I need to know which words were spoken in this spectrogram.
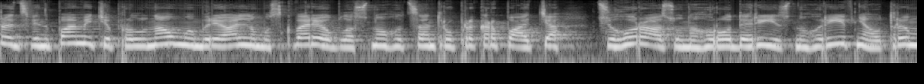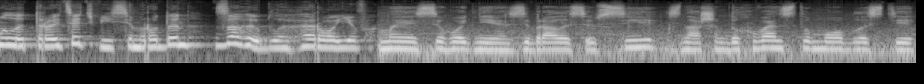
Вкотре дзвін пам'яті пролунав у меморіальному сквері обласного центру Прикарпаття. Цього разу нагороди різного рівня отримали 38 родин загиблих героїв. Ми сьогодні зібралися всі з нашим духовенством області,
